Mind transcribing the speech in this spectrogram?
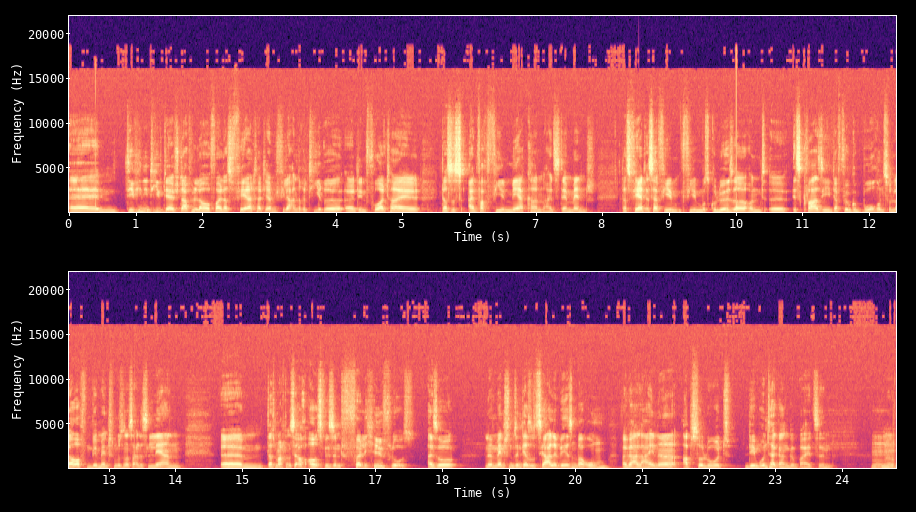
Ähm, definitiv der Staffellauf, weil das Pferd hat ja wie viele andere Tiere äh, den Vorteil, dass es einfach viel mehr kann als der Mensch. Das Pferd ist ja viel, viel muskulöser und äh, ist quasi dafür geboren zu laufen. Wir Menschen müssen das alles lernen. Ähm, das macht uns ja auch aus. Wir sind völlig hilflos. Also, ne, Menschen sind ja soziale Wesen. Warum? Weil wir alleine absolut dem Untergang geweiht sind. Ne?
